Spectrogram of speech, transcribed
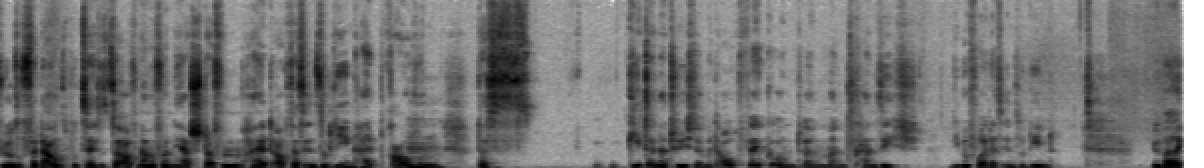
für unsere Verdauungsprozesse zur Aufnahme von Nährstoffen halt auch das Insulin halt brauchen. Mhm. Das geht dann natürlich damit auch weg und ähm, man kann sich liebevoll das Insulin über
